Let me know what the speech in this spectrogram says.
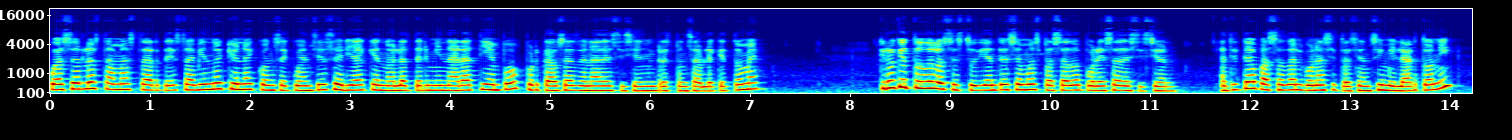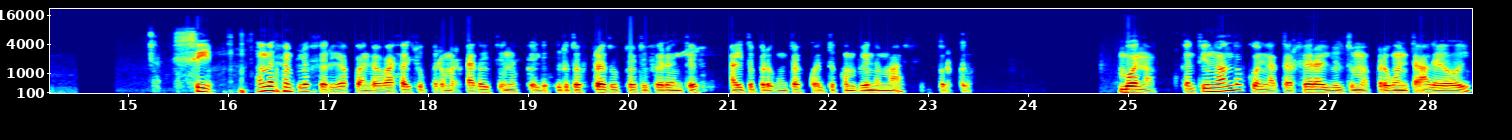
o hacerlo hasta más tarde, sabiendo que una consecuencia sería que no la terminara a tiempo por causa de una decisión irresponsable que tomé. Creo que todos los estudiantes hemos pasado por esa decisión. ¿A ti te ha pasado alguna situación similar, Tony? Sí, un ejemplo sería cuando vas al supermercado y tienes que elegir dos productos diferentes. Ahí te preguntas cuál te conviene más y por qué. Bueno, continuando con la tercera y última pregunta de hoy,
